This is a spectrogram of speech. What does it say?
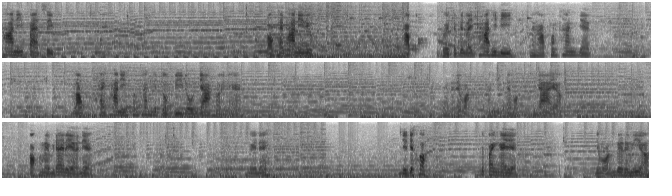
ท่านี้แปดสิบ องแทนท่านี้ดูนะครับเผื่อจะเป็นไรท่าที่ดีนะครับ ค่อนข้างจะเราใช้ท่านี้ค่อนข้างจะโจมตีโดนยากหน่อยนะฮะทางไหนได้วะทางนี้ไม่ได้วะไม่ได้เหรอออกทางไหนไม่ได้เลยเหรอเนี่ยเวยเนี่ยเดี๋ยวเดี๋ยวจะไปไงเนี่ยอย่าบอกต้องเดินทางนี้เหรอ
